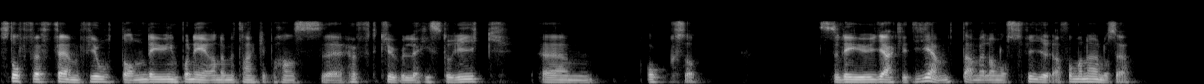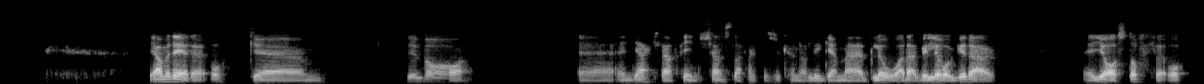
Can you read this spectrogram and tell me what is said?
Stoffe 5.14, det är ju imponerande med tanke på hans eh, höftkulhistorik eh, också. Så det är ju jäkligt jämnt där mellan oss fyra får man ändå säga. Ja men det är det och eh, det var eh, en jäkla fin känsla faktiskt att kunna ligga med blåa där. Vi låg ju där, eh, jag, Stoffe och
